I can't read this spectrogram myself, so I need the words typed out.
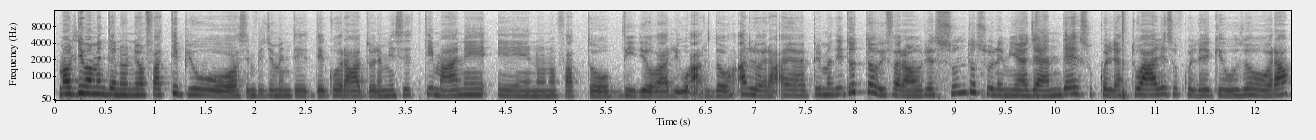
ma ultimamente non ne ho fatti più, ho semplicemente decorato le mie settimane e non ho fatto video al riguardo. Allora, eh, prima di tutto vi farò un riassunto sulle mie agende, su quelle attuali, su quelle che uso ora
